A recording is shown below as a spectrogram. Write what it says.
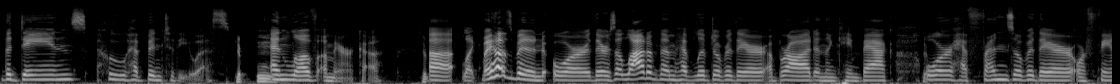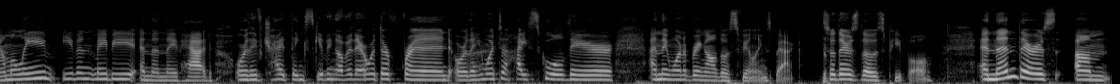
the Danes who have been to the US Yep. and love America. Uh, like my husband, or there's a lot of them have lived over there abroad and then came back, or have friends over there, or family even maybe, and then they've had, or they've tried Thanksgiving over there with their friend, or they went to high school there, and they want to bring all those feelings back. So there's those people, and then there's um,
